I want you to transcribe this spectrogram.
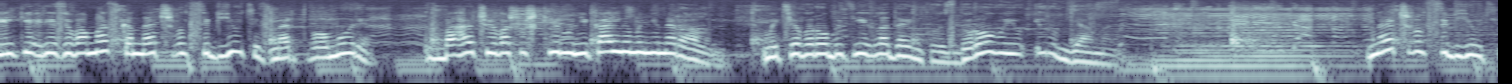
Тільки грязьова маска Natural Sea Beauty з мертвого моря збагачує вашу шкіру унікальними мінералами. Миттєво робить її гладенькою, здоровою і рум'яною. Natural Sea Beauty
